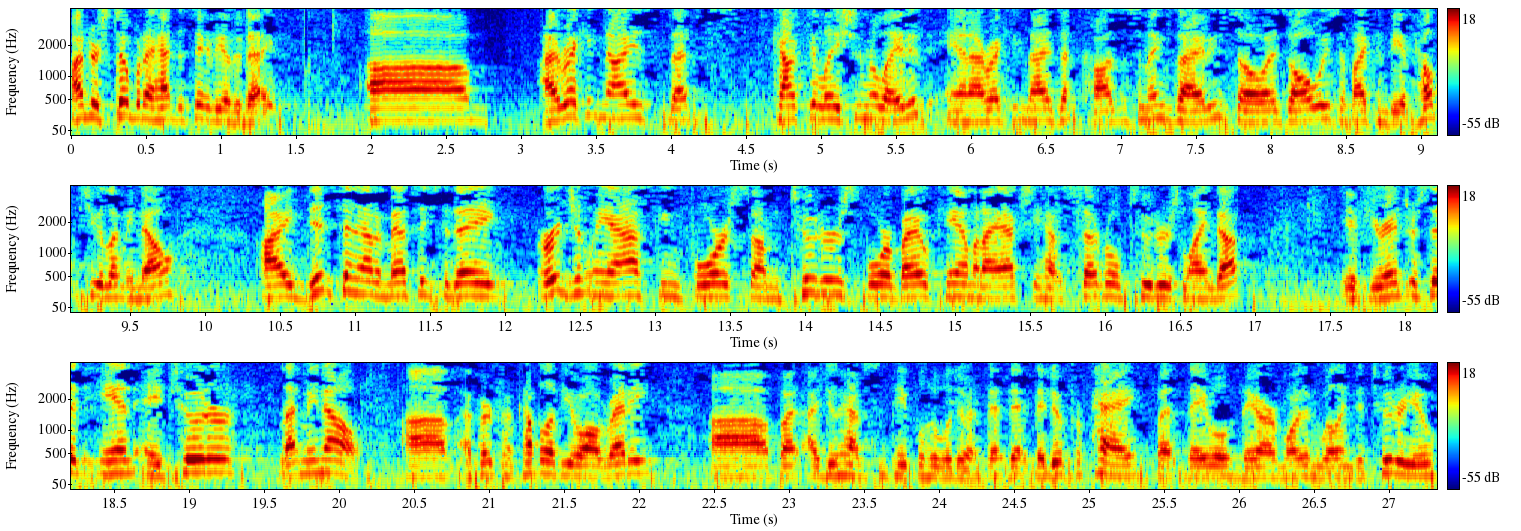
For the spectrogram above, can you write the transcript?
understood what I had to say the other day. Um, I recognize that's calculation related, and I recognize that causes some anxiety. So, as always, if I can be of help to you, let me know. I did send out a message today urgently asking for some tutors for biochem, and I actually have several tutors lined up. If you're interested in a tutor, let me know. Uh, I've heard from a couple of you already, uh, but I do have some people who will do it. They, they, they, do it for pay, but they will. They are more than willing to tutor you.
